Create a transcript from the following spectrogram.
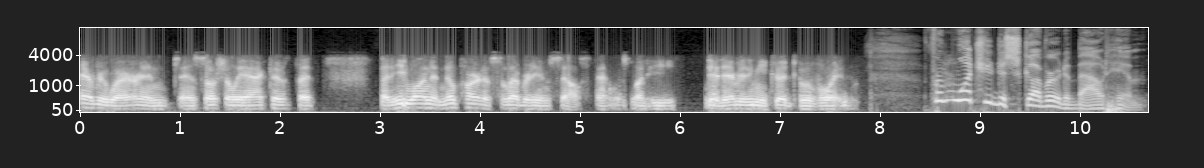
everywhere and and socially active, but but he wanted no part of celebrity himself. That was what he did everything he could to avoid. From what you discovered about him,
